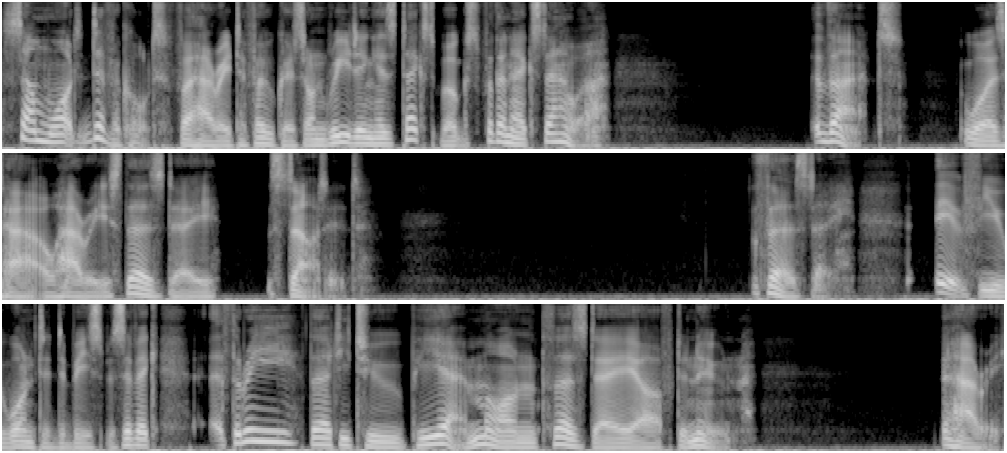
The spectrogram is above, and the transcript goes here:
somewhat difficult for Harry to focus on reading his textbooks for the next hour. That was how Harry's Thursday started. Thursday. If you wanted to be specific, 3:32 p.m. on Thursday afternoon. Harry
